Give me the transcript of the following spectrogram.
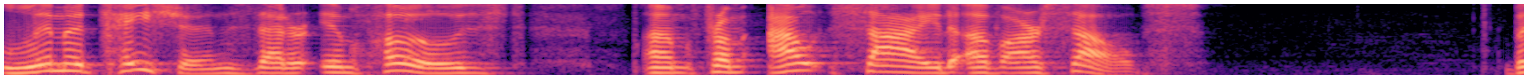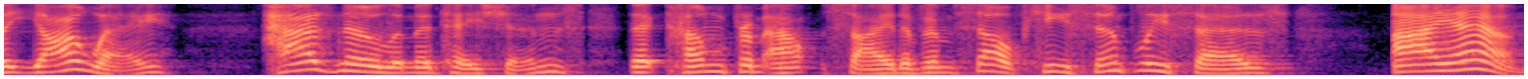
limitations that are imposed um, from outside of ourselves. But Yahweh has no limitations that come from outside of himself. He simply says, I am.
